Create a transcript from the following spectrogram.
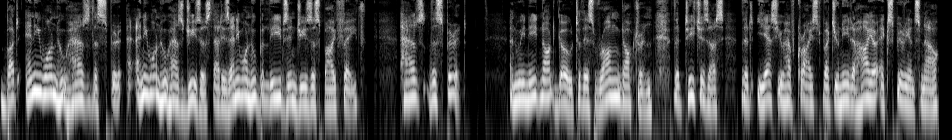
But anyone who has the Spirit, anyone who has Jesus, that is, anyone who believes in Jesus by faith, has the Spirit. And we need not go to this wrong doctrine that teaches us that yes, you have Christ, but you need a higher experience now,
